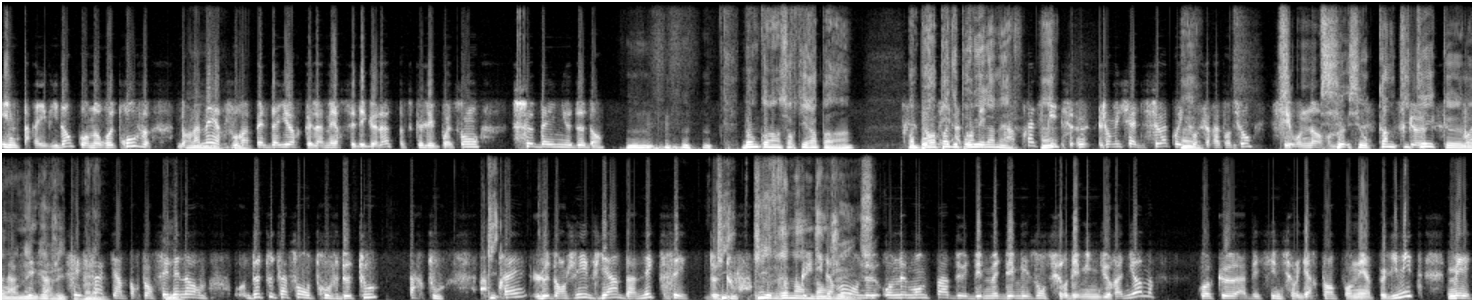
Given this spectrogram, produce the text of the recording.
il me paraît évident qu'on en retrouve dans la Mm. mer. Je vous rappelle d'ailleurs que la mer, c'est dégueulasse parce que les poissons se baignent dedans. donc on n'en sortira pas. Hein. On ne pourra pas dépolluer la mer. Hein. Jean-Michel, ce à quoi il faut faire attention, c'est aux normes. C'est aux quantités que, Voilà, l'on ingurgite. c'est Voilà. ça qui est important, c'est Mm. les normes. De toute façon, on trouve de tout partout. Qui- Après, le danger vient d'un excès de Qui, tout. qui est vraiment en danger on ne, on ne monte pas de- des, des maisons sur des mines d'uranium, quoique à Bessines sur Gartempe, on est un peu limite. Mais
